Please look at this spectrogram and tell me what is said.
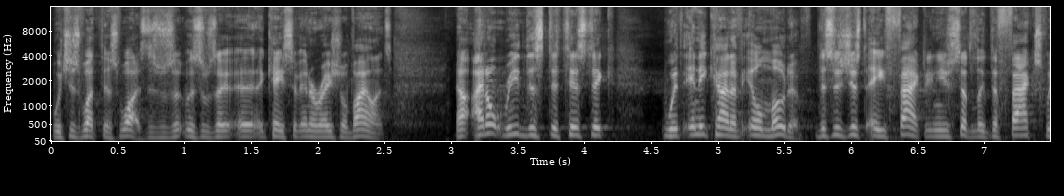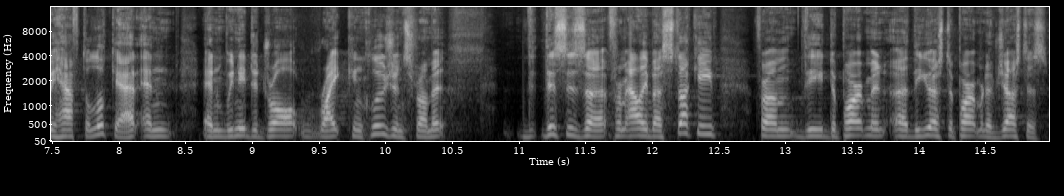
which is what this was. This was, this was a, a case of interracial violence. Now, I don't read this statistic with any kind of ill motive. This is just a fact. And you said, like, the facts we have to look at, and, and we need to draw right conclusions from it. This is uh, from Allie Stuckey from the Department, uh, the U.S. Department of Justice.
